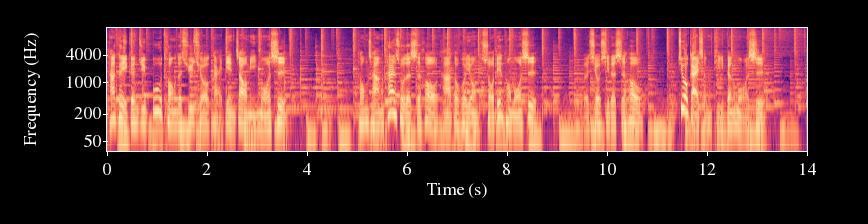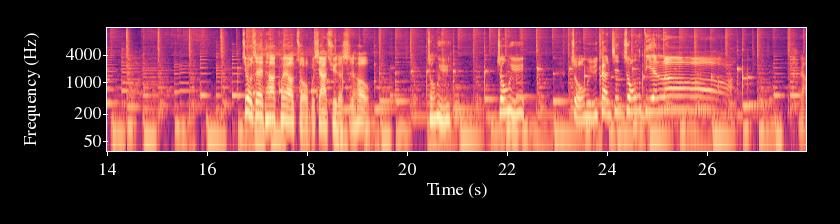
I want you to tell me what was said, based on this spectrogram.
它可以根据不同的需求改变照明模式。通常探索的时候，它都会用手电筒模式；而休息的时候，就改成提灯模式。就在他快要走不下去的时候，终于，终于，终于看见终点了。然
